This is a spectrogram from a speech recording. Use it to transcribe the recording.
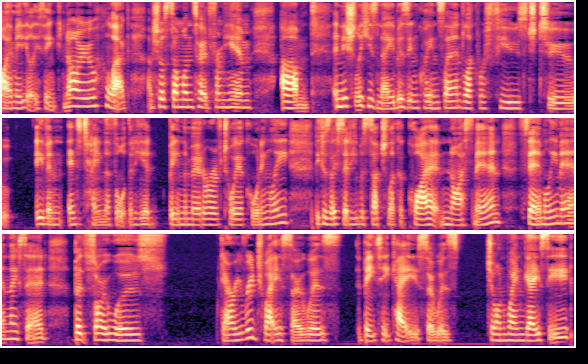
I immediately think no. Like I'm sure someone's heard from him. Um, initially, his neighbours in Queensland like refused to even entertain the thought that he had been the murderer of Toya Cordingley because they said he was such like a quiet nice man, family man. They said, but so was Gary Ridgway, so was BTK, so was John Wayne Gacy.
